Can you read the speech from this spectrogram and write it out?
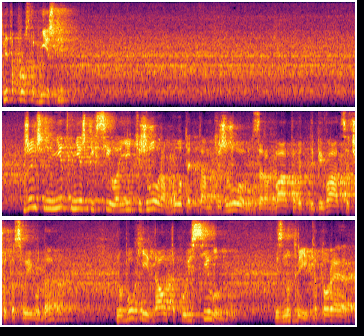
Это просто внешне. Женщины нет внешних сил, а ей тяжело работать там, тяжело зарабатывать, добиваться чего-то своего, да? Но Бог ей дал такую силу изнутри, которая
